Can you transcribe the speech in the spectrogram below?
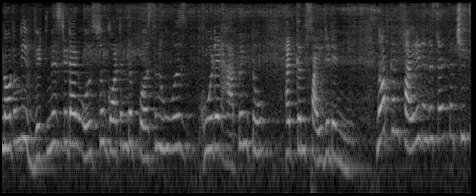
not only witnessed it, I had also gotten the person who was who it had happened to had confided in me. Not confided in the sense that she'd.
